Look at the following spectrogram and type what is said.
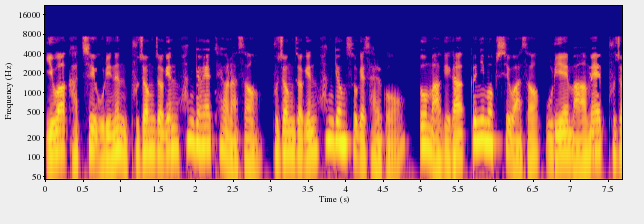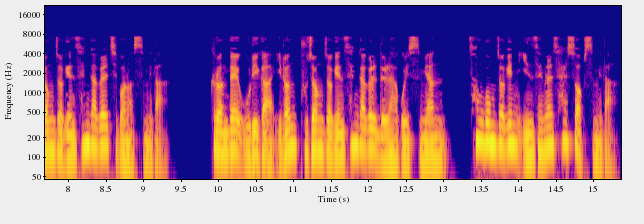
이와 같이 우리는 부정적인 환경에 태어나서 부정적인 환경 속에 살고 또 마귀가 끊임없이 와서 우리의 마음에 부정적인 생각을 집어넣습니다. 그런데 우리가 이런 부정적인 생각을 늘 하고 있으면 성공적인 인생을 살 수 없습니다.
